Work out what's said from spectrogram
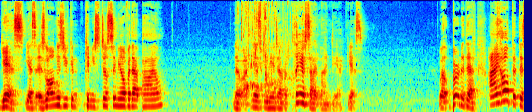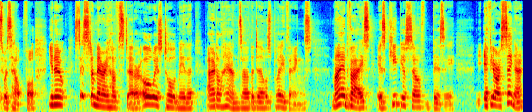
Yes, yes. As long as you can, can you still see me over that pile? No. Uh, yes, we need to have a clear sight line, dear. Yes. Well, Bernadette, I hope that this was helpful. You know, Sister Mary Hofstadter always told me that idle hands are the devil's playthings. My advice is keep yourself busy. If you're a singer,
